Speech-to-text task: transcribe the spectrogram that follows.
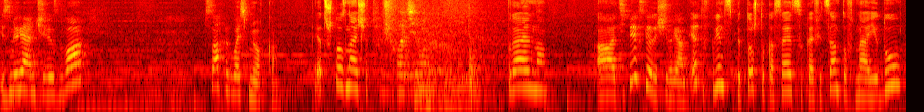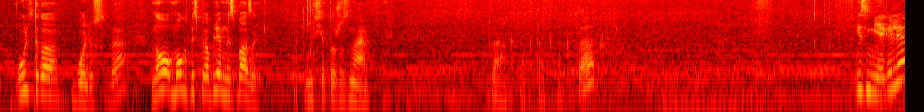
Измеряем через 2, сахар восьмерка. Это что значит? Не хватило. Правильно. А теперь следующий вариант. Это, в принципе, то, что касается коэффициентов на еду ультраболюса. Да? Но могут быть проблемы с базой. Это мы все тоже знаем. Так, так, так, так, так. Измерили.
